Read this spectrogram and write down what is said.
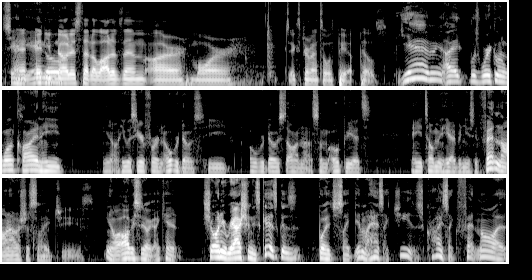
San and, Diego. and you've noticed that a lot of them are more experimental with pi- pills. Yeah, I mean, I was working with one client. He, you know, he was here for an overdose. He overdosed on uh, some opiates, and he told me he had been using fentanyl. And I was just Like, like, jeez. you know, obviously, like I can't show any reaction to these kids because, but it's just like in my head, it's like Jesus Christ, like fentanyl at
